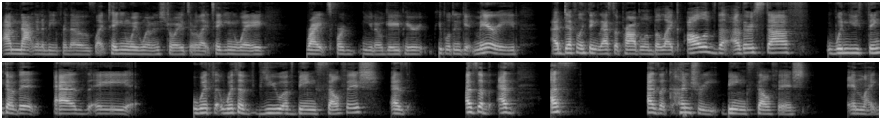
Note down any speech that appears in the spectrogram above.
I'm not gonna be for those like taking away women's choice or like taking away rights for you know gay people to get married. I definitely think that's a problem. But like all of the other stuff, when you think of it as a with with a view of being selfish as as a as us as a country being selfish and like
